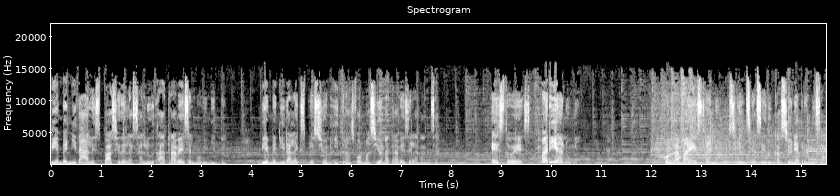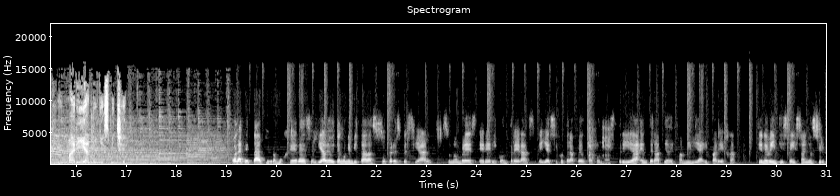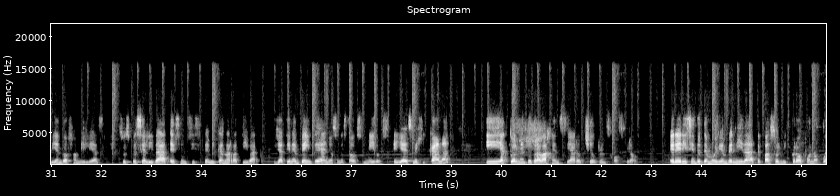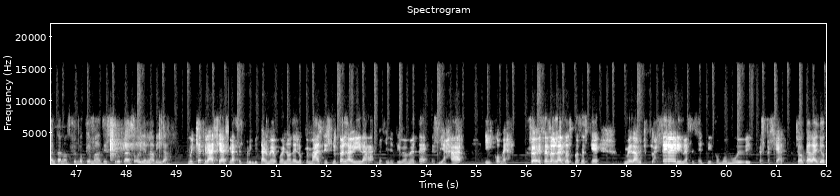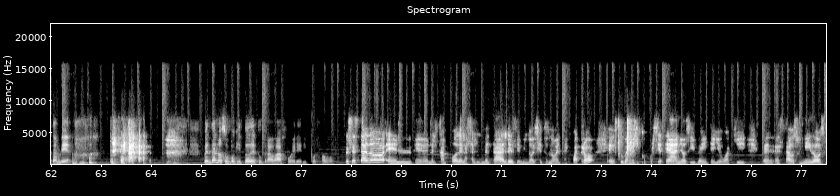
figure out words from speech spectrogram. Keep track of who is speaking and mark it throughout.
Speaker 1: Bienvenida al espacio de la salud a través del movimiento. Bienvenida a la expresión y transformación a través de la danza. Esto es María Numi. Con la maestra en neurociencias, educación y aprendizaje, María Núñez Michel.
Speaker 2: Hola, ¿qué tal, Fibromujeres? El día de hoy tengo una invitada súper especial. Su nombre es Ereri Contreras. Ella es psicoterapeuta con maestría en terapia de familia y pareja tiene 26 años sirviendo a familias. Su especialidad es en sistémica narrativa. Ya tiene 20 años en Estados Unidos. Ella es mexicana y actualmente trabaja en Seattle Children's Hospital. Ereri, siéntete muy bienvenida. Te paso el micrófono. Cuéntanos qué es lo que más disfrutas hoy en la vida.
Speaker 3: Muchas gracias, gracias por invitarme. Bueno, de lo que más disfruto en la vida, definitivamente, es viajar y comer esas son las dos cosas que me da mucho placer y me hace sentir como muy especial.
Speaker 2: Chócala, yo también. Cuéntanos un poquito de tu trabajo, Ereri, por favor.
Speaker 3: Pues he estado en, en, el campo de la salud mental desde 1994. Estuve en México por siete años y 20 llevo aquí en Estados Unidos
